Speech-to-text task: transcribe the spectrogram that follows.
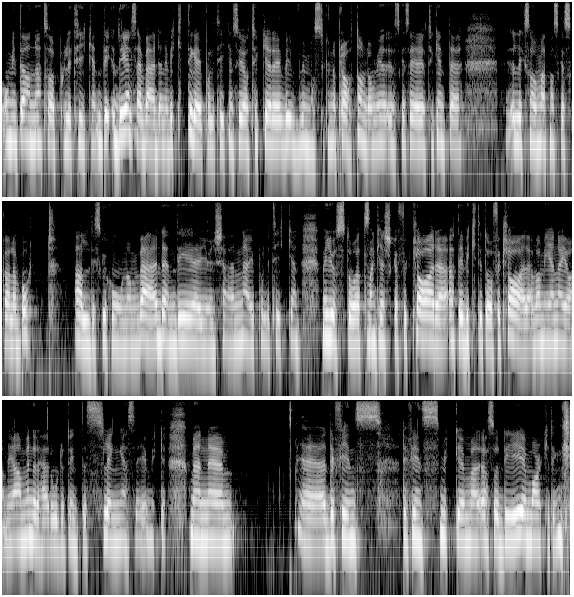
om inte annat så har politiken, dels är värden är viktiga i politiken så jag tycker vi, vi måste kunna prata om dem. Jag, jag ska säga, jag tycker inte liksom att man ska skala bort all diskussion om värden, det är ju en kärna i politiken. Men just då att man kanske ska förklara, att det är viktigt att förklara vad menar jag när jag använder det här ordet och inte slänga sig mycket. Men eh, eh det, finns, det finns mycket, alltså det är marketing.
